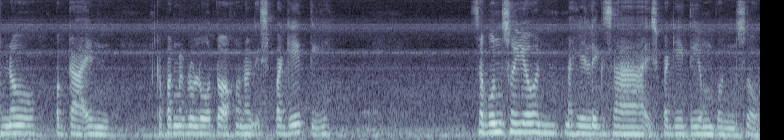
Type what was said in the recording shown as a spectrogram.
ano, pagkain kapag nagluluto ako ng spaghetti. Sa bunso yon mahilig sa spaghetti yung bunso.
